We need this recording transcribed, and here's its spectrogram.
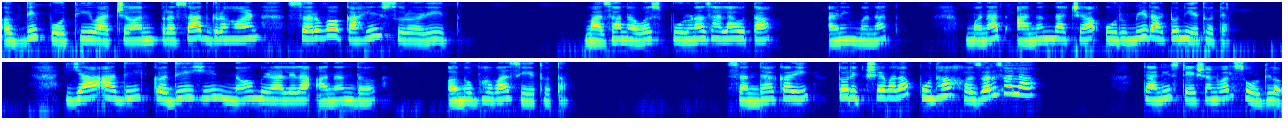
अगदी पोथी वाचन प्रसाद ग्रहण सर्व काही सुरळीत. माझा नवस पूर्ण झाला होता आणि मनात मनात आनंदाच्या उर्मी दाटून येत होत्या. याआधी कधीही न मिळालेला आनंद अनुभवास येत होता. संध्याकाळी तो रिक्षेवाला पुन्हा हजर झाला. त्यांनी स्टेशनवर सोडलं.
